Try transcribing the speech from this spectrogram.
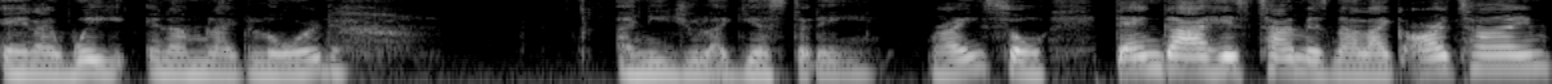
and I wait and I'm like, Lord, I need you like yesterday, right? So thank God his time is not like our time.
